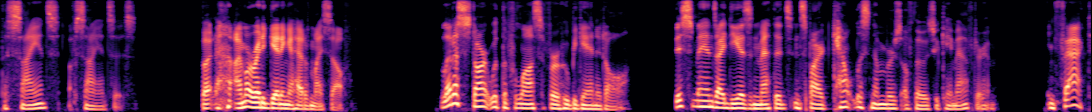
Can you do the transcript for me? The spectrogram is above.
the science of sciences. But I'm already getting ahead of myself. Let us start with the philosopher who began it all. This man's ideas and methods inspired countless numbers of those who came after him. In fact,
